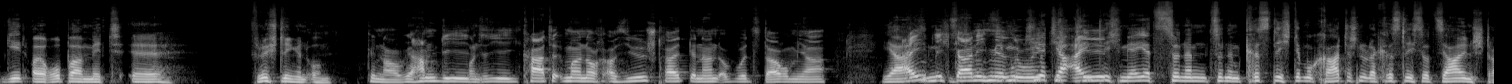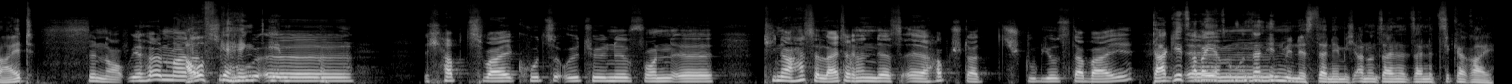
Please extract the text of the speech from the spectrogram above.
geht Europa mit äh, Flüchtlingen um? Genau, wir haben die, Und- die Karte immer noch Asylstreit genannt, obwohl es darum ja. Ja, Eigentlich sie- gar nicht mehr sie so mutiert ja geht. eigentlich mehr jetzt zu einem zu einem christlich-demokratischen oder christlich-sozialen Streit. Genau, wir hören mal. Aufgehängt dazu, äh, ich habe zwei kurze Öltöne von äh, Tina Hasse, Leiterin des äh, Hauptstadtstudios dabei. Da geht's aber jetzt um Ähm, unseren Innenminister nämlich an und seine, seine Zickerei.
